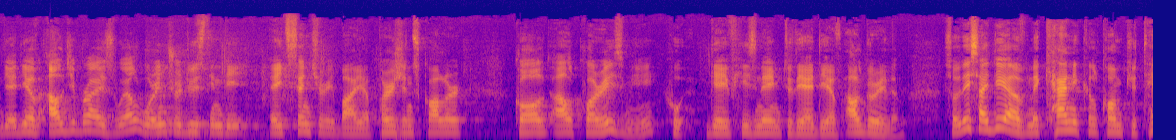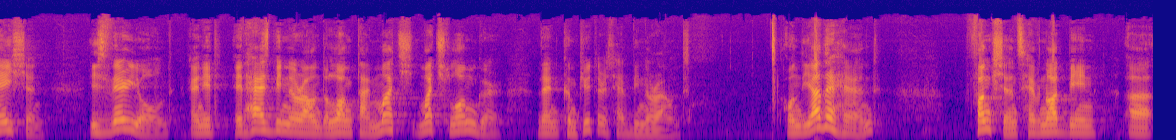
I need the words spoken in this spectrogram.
the idea of algebra as well, were introduced in the 8th century by a Persian scholar called Al-Khwarizmi, who gave his name to the idea of algorithm. So this idea of mechanical computation is very old, and it, it has been around a long time, much, much longer than computers have been around. On the other hand, functions have not been uh,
